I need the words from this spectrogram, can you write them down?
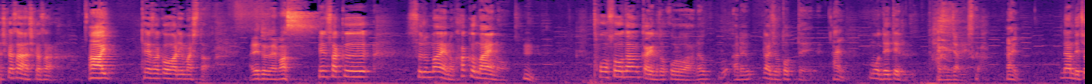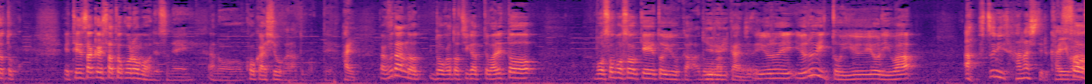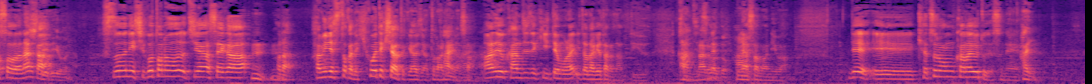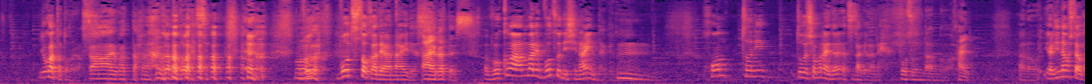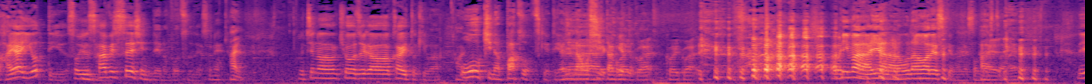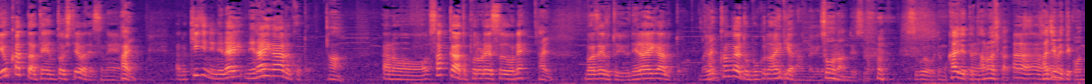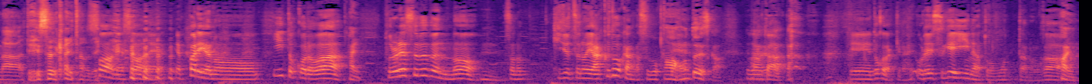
足利さん足利さん。はい。添削終わりました。ありがとうございます。添削する前の書く前のうん。放送段階のところはあれあれラジオ撮ってはい。もう出てるはずじゃないですか。はい。なんでちょっとえ添削したところもですねあの公開しようかなと思って。はい。普段の動画と違って割とボソボソ系というかゆるい感じで。ゆるいゆるいというよりはあ普通に話してる会そう話そうなんかしてるような普通に仕事の打ち合わせが、うんうん。ほらファミレスとかで聞こえてきちゃう時あるじゃん隣のさ、はいはいはい。ああいう感じで聞いてもらいいただけたらなっていう感じですね。皆様には。で、えー結論から言うとですね、はい。良かったと思います。ああよかった。あ良かったと思います。ボボツとかではないです。ああよかったです。僕はあんまりボツにしないんだけど、うん。本当にどうしようもないやつだけだねボツになるのは、はい。あのやり直した方が早いよっていうそういうサービス精神でのボツですね、はいうちの教授が若い時ははい。大きな罰をつけてやり直しだけとか、えー怖い怖い怖い怖い。今はいやなお縄ですけどねその人はね、はい。で良かった点としてはですね、はい。あの記事に狙い狙いがあること。ああ。のサッカーとプロレスをねはい。混ぜるという狙いがあると、まあ、はい。よく考えると僕のアイディアなんだけど、そうなんですよ。すごい。でも書いてて楽しかったうん。うん初めてこんなテイストで書いたので。そうねそうね。やっぱりあのいいところははいプロレス部分の、うん。その記述の躍動感がすごくて。あ本当ですか？なんかあよっ えーどこだっけな？俺すげえいいなと思ったのが、たはい。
